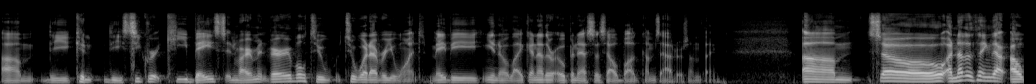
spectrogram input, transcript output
um, the the secret key base environment variable to to whatever you want. Maybe you know like another OpenSSL bug comes out or something. Um, so another thing that uh,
